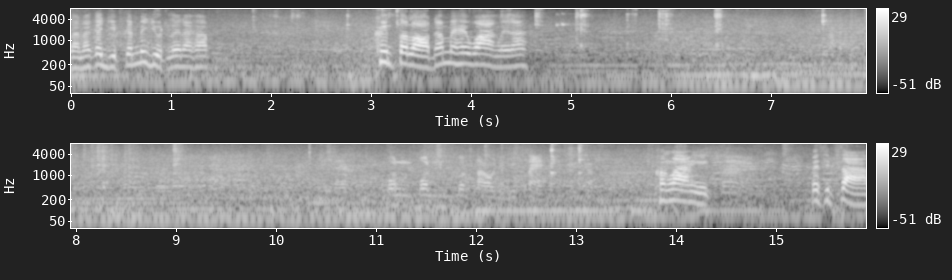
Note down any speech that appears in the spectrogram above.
ดังนั้นก็หยิบกันไม่หยุดเลยนะครับ ขึ้นตลอดนะไม่ให้ว่างเลยนะ บนบนบนเตาเนี่ยมีแปดนะครับข้างล่างอีกห้าเป็นสิบสาม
